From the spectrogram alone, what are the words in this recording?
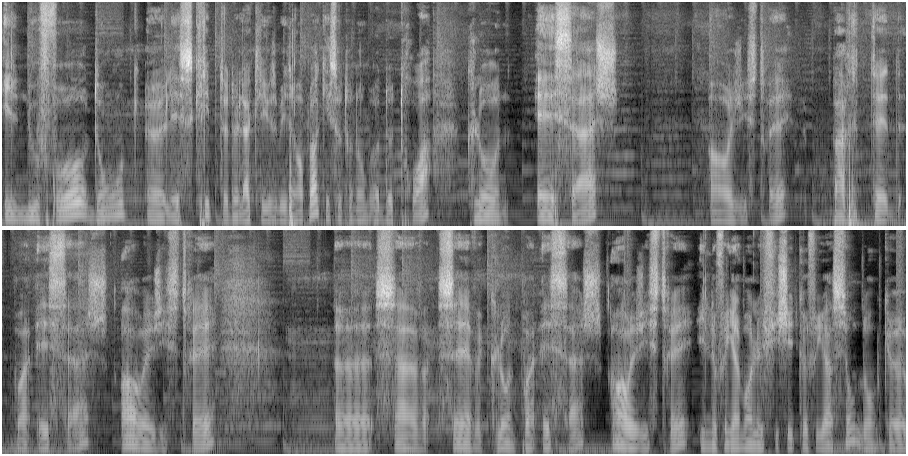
il nous faut donc euh, les scripts de la clé USB de remploi qui sont au nombre de 3, clone SH, enregistré, parted.sh, enregistré, euh, save, save clone.sh, enregistré. Il nous faut également le fichier de configuration, donc euh,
